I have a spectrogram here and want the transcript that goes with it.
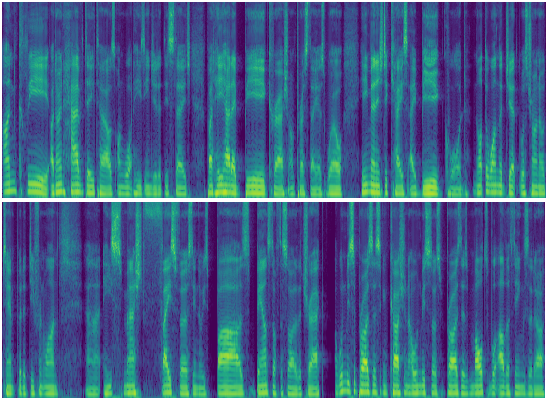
unclear. I don't have details on what he's injured at this stage, but he had a big crash on press day as well. He managed to case a big quad, not the one that Jett was trying to attempt, but a different one. Uh, he smashed face first into his bars, bounced off the side of the track. I wouldn't be surprised there's a concussion. I wouldn't be so surprised there's multiple other things that are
